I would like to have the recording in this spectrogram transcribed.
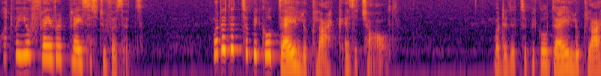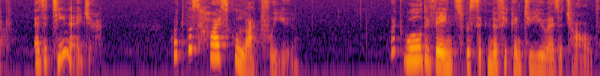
What were your favorite places to visit? What did a typical day look like as a child? What did a typical day look like as a teenager? What was high school like for you? What world events were significant to you as a child?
